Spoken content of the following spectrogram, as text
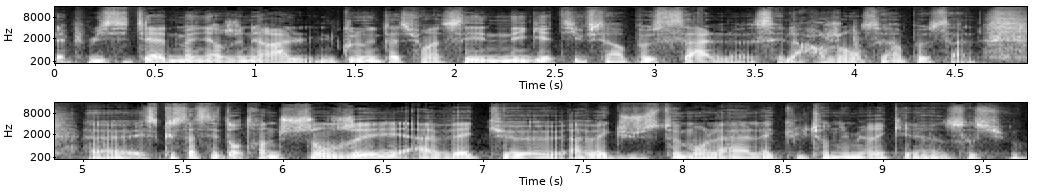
la publicité a de manière générale une connotation assez négative. C'est un peu sale, c'est l'argent, c'est un peu sale. Euh, est-ce que ça, c'est en train de changer avec, euh, avec justement la, culture numérique et les réseaux sociaux?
